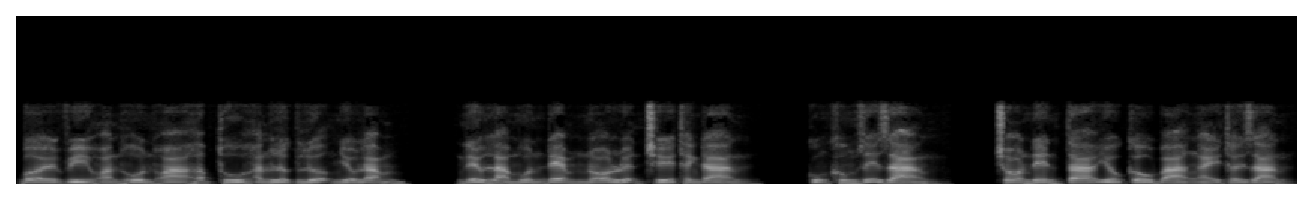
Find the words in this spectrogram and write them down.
Bởi vì hoàn hồn hoa hấp thu hắn lực lượng nhiều lắm, nếu là muốn đem nó luyện chế thành đan, cũng không dễ dàng, cho nên ta yêu cầu 3 ngày thời gian.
